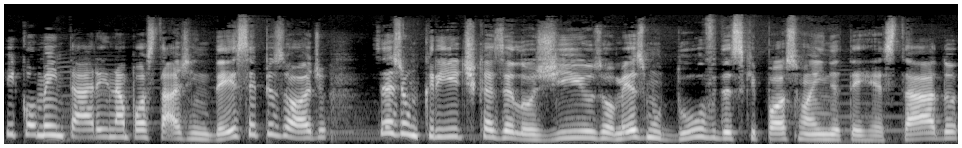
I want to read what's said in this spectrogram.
e comentarem na postagem desse episódio, sejam críticas, elogios ou mesmo dúvidas que possam ainda ter restado.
